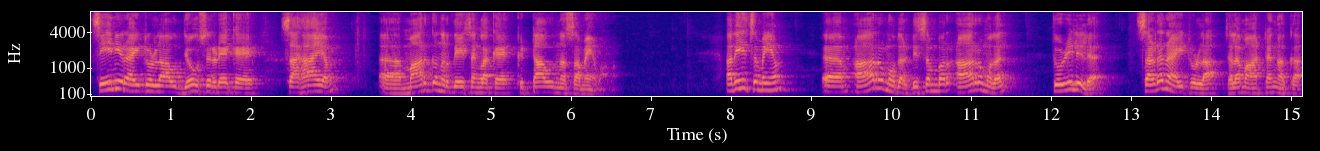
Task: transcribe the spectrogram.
സീനിയറായിട്ടുള്ള ഉദ്യോഗസ്ഥരുടെയൊക്കെ സഹായം മാർഗനിർദ്ദേശങ്ങളൊക്കെ കിട്ടാവുന്ന സമയമാണ്. അതേസമയം ആറ് മുതൽ ഡിസംബർ ആറ് മുതൽ തൊഴിലിൽ സഡനായിട്ടുള്ള ചില മാറ്റങ്ങൾക്ക്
